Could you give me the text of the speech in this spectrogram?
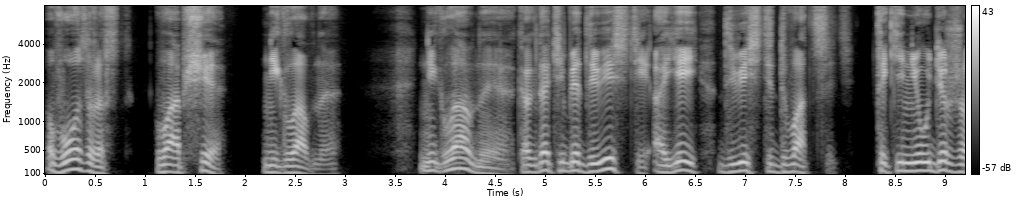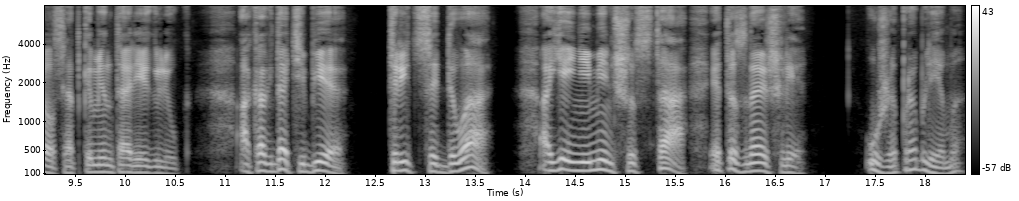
«возраст вообще не главное. Не главное, когда тебе 200, а ей 220. Таки не удержался от комментария Глюк. А когда тебе 32, а ей не меньше 100, это, знаешь ли, уже проблема.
